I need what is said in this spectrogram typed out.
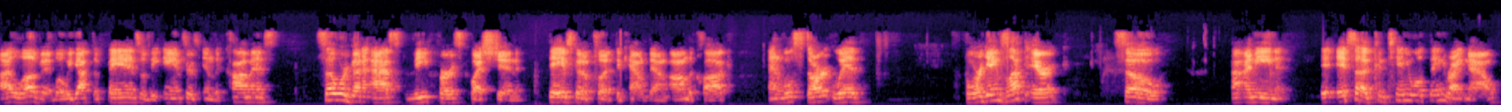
I love it. Well, we got the fans with the answers in the comments. So we're going to ask the first question. Dave's going to put the countdown on the clock. And we'll start with four games left, Eric. So, I mean, it, it's a continual thing right now.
